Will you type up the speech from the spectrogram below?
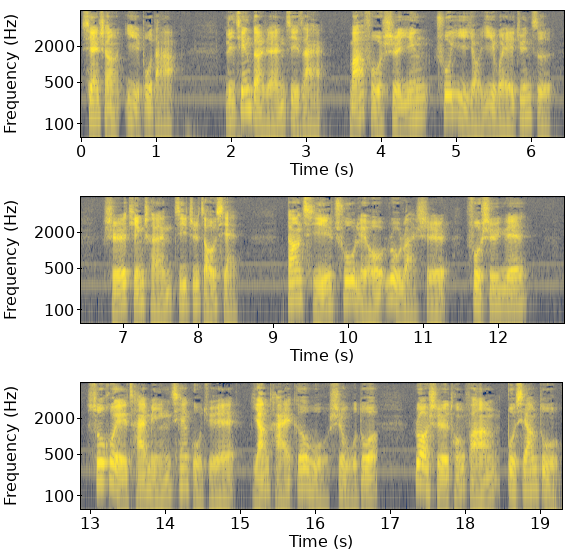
先生亦不答。李清等人记载，马府士英初意有意为君子，时廷臣击之走险。当其出流入阮时，赋诗曰：“苏会才名千古绝，阳台歌舞事无多。若是同房不相度，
